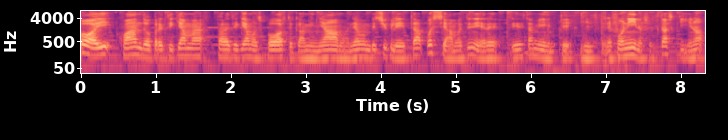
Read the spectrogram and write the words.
Poi quando pratichiamo, pratichiamo sport, camminiamo, andiamo in bicicletta possiamo tenere direttamente il telefonino sul taschino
